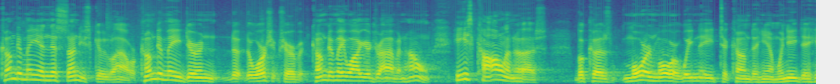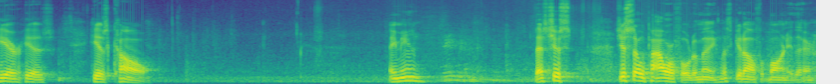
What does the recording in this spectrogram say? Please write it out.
Come to me in this Sunday school hour. Come to me during the, the worship service. Come to me while you're driving home. He's calling us because more and more we need to come to Him. We need to hear His, His call. Amen. That's just just so powerful to me. Let's get off of Barney there.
